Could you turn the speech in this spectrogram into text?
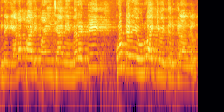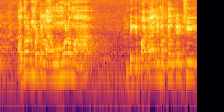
இன்றைக்கு எடப்பாடி பழனிசாமியை மிரட்டி கூட்டணியை உருவாக்கி வைத்திருக்கிறார்கள். அதோடு மட்டும் இல்லை அவங்க மூலமாக இன்றைக்கு பாட்டாளி மக்கள் கட்சி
